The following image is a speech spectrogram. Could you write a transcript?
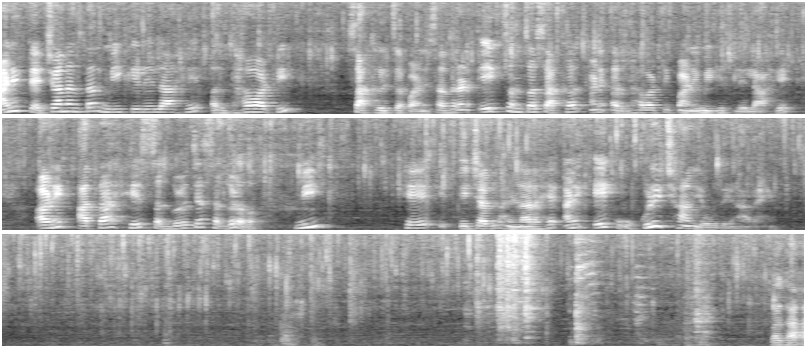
आणि त्याच्यानंतर मी केलेलं आहे अर्धा वाटी साखरेचं पाणी. साधारण एक चमचा साखर आणि अर्धा वाटी पाणी मी घेतलेलं आहे. आणि आता हे सगळंच्या सगळं मी हे याच्यात घालणार आहे आणि एक उकळी छान येऊ देणार आहे. बघा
